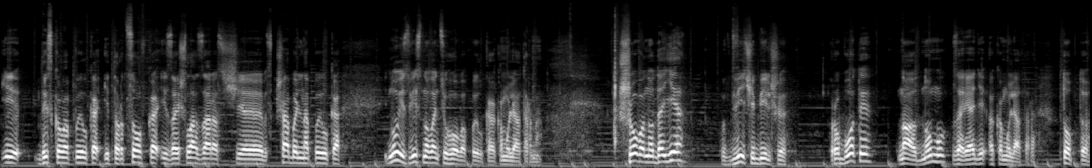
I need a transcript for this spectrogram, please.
і дискова пилка, і торцовка, і зайшла зараз ще шабельна пилка. Ну і, звісно, ланцюгова пилка акумуляторна. Що воно дає? Вдвічі більше роботи на одному заряді акумулятора. Тобто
